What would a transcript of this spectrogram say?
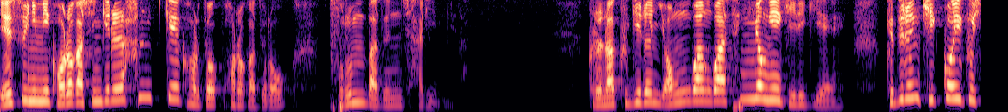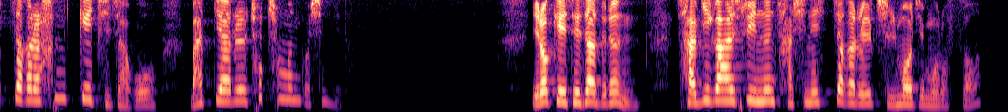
예수님이 걸어가신 길을 함께 걸어가도록 부름받은 자리입니다. 그러나 그 길은 영광과 생명의 길이기에 그들은 기꺼이 그 십자가를 함께 지자고 마띠아를 초청한 것입니다. 이렇게 제자들은 자기가 할 수 있는 자신의 십자가를 짊어짐으로써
